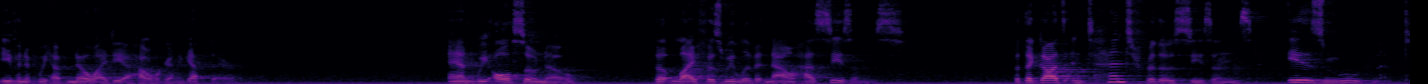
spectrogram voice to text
even if we have no idea how we're going to get there. And we also know that life as we live it now has seasons but that God's intent for those seasons is movement,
